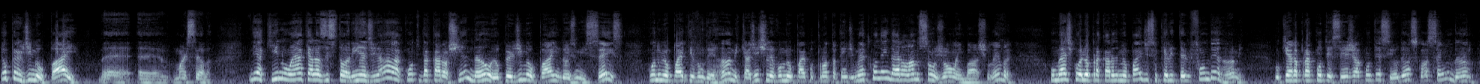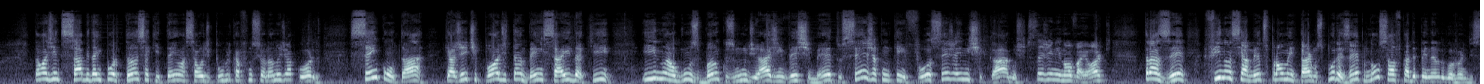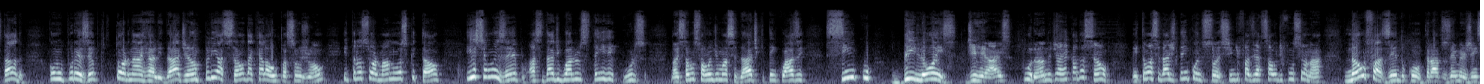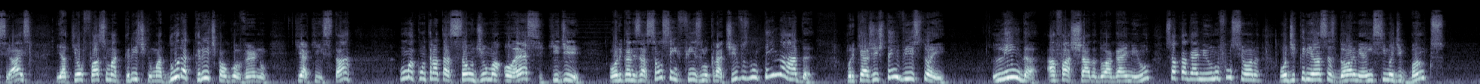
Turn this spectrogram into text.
Eu perdi meu pai, é, é, Marcela, e aqui não é aquelas historinhas de, ah, conto da carochinha, não. Eu perdi meu pai em 2006, quando meu pai teve um derrame, que a gente levou meu pai para o pronto atendimento, quando ainda era lá no São João, lá embaixo, lembra? O médico olhou para a cara do meu pai e disse que o que ele teve foi um derrame. O que era para acontecer já aconteceu. Deu as costas e saiu andando. Então a gente sabe da importância que tem uma saúde pública funcionando de acordo. Sem contar que a gente pode também sair daqui e em alguns bancos mundiais de investimento, seja com quem for, seja em Chicago, seja em Nova York, trazer financiamentos para aumentarmos, por exemplo, não só ficar dependendo do governo do estado, como, por exemplo, tornar a realidade a ampliação daquela UPA São João e transformar num hospital. Isso é um exemplo. A cidade de Guarulhos tem recurso. Nós estamos falando de uma cidade que tem quase 5 bilhões de reais por ano de arrecadação. Então a cidade tem condições sim de fazer a saúde funcionar, não fazendo contratos emergenciais, e aqui eu faço uma crítica, uma dura crítica ao governo que aqui está, uma contratação de uma OS que de organização sem fins lucrativos não tem nada. Porque a gente tem visto aí, linda a fachada do HMU, só que o HMU não funciona, onde crianças dormem aí em cima de bancos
